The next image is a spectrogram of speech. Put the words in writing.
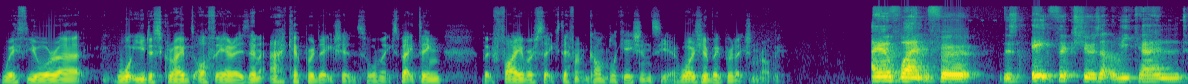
with your uh, what you described off air as an ACCA prediction. So I'm expecting about five or six different complications here. What's your big prediction, Robbie? I have went for there's eight fixtures at the weekend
